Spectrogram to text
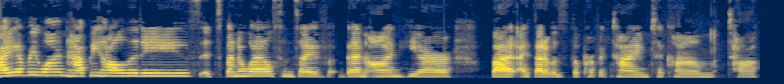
Hi, everyone. Happy holidays. It's been a while since I've been on here, but I thought it was the perfect time to come talk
